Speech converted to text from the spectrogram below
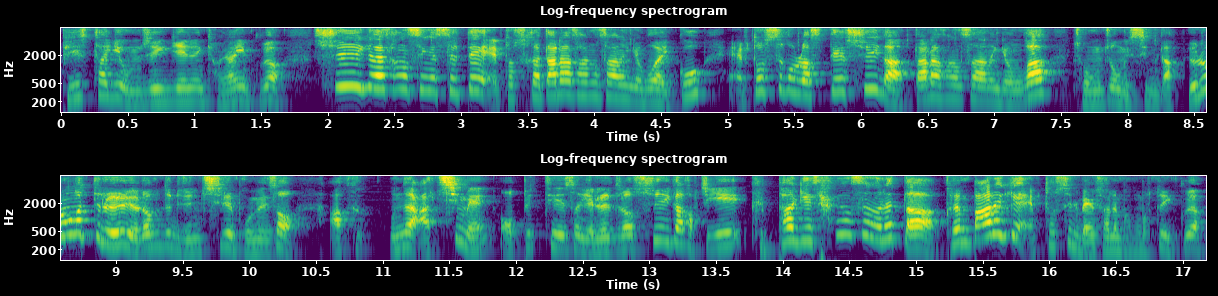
비슷하게 움직이는 경향이 있고요. 수위가 상승했을 때 앱토스가 따라 상승하는 경우가 있고 앱토스가 올랐을 때 수위가 따라 상승하는 경우가 종종 있습니다. 이런 것들을 여러분들이 눈치를 보면서 아, 그, 오늘 아침에 업비트에서 예를 들어 수위가 갑자기 급하게 상승을 했다. 그럼 빠르게 앱토스를 매수하는 방법도 있고요.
